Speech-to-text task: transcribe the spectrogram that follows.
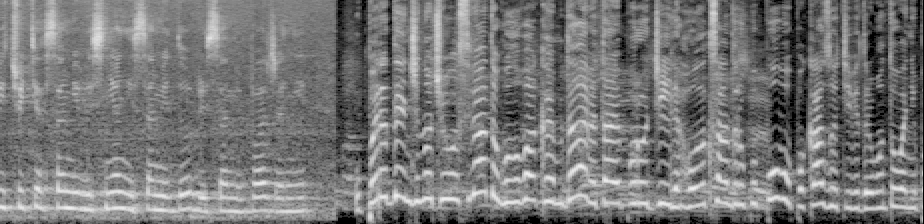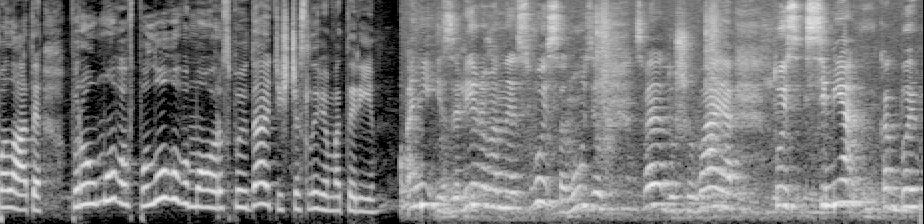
відчуття самі весняні, самі добрі, самі бажані. У переддень жіночого свята голова КМДА вітає породілля. Олександру Попову показують і відремонтовані палати. Про умови в пологовому розповідають і щасливі матері. Они изолированные, свой санузел, своя душевая. То есть семья как бы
